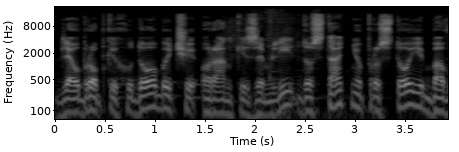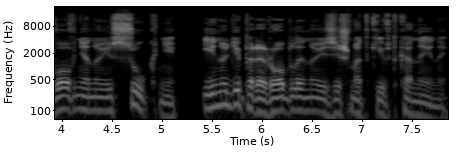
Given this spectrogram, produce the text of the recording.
Для обробки худоби чи оранки землі достатньо простої бавовняної сукні, іноді переробленої зі шматків тканини.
